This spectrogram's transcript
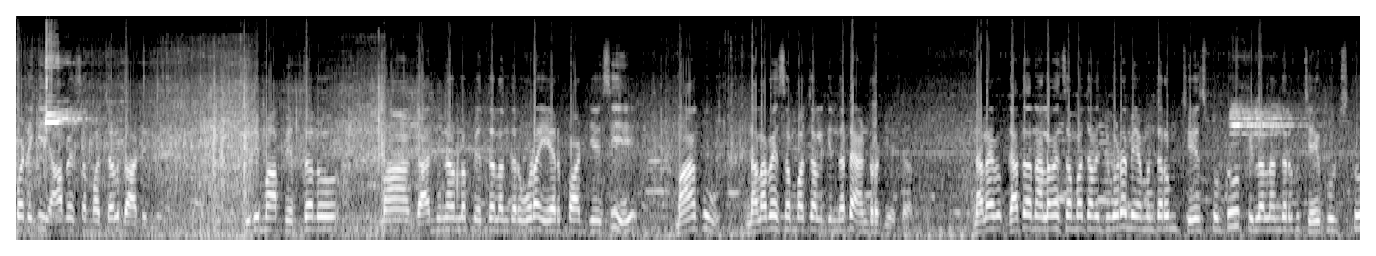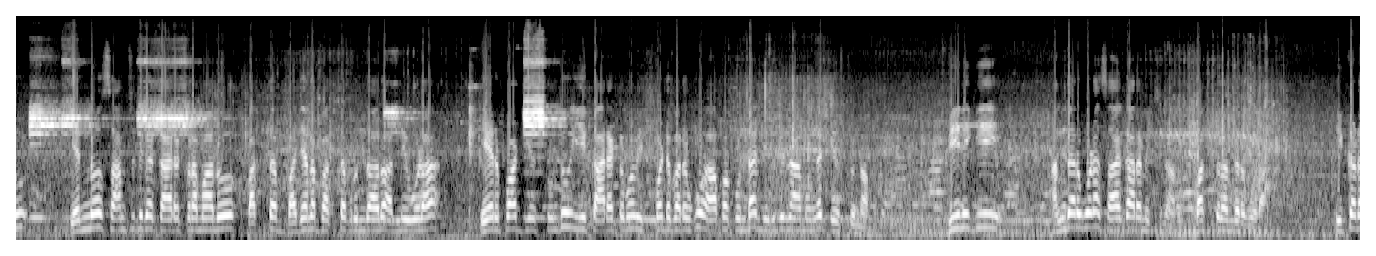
ఇప్పటికీ యాభై సంవత్సరాలు దాటింది. ఇది మా పెద్దలు మా గాంధీనగర్లో పెద్దలందరూ కూడా ఏర్పాటు చేసి మాకు నలభై సంవత్సరాల కిందట ఆండ్రోడ్ చేశారు. నలభై గత నలభై సంవత్సరాల నుంచి కూడా మేమందరం చేసుకుంటూ పిల్లలందరికీ చేకూర్చుతూ ఎన్నో సాంస్కృతిక కార్యక్రమాలు భక్త భజన భక్త బృందాలు అన్నీ కూడా ఏర్పాటు చేసుకుంటూ ఈ కార్యక్రమం ఇప్పటి వరకు ఆపకుండా నిర్విరామంగా చేస్తున్నాం. దీనికి అందరూ కూడా సహకారం ఇచ్చినారు భక్తులందరూ కూడా. ఇక్కడ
